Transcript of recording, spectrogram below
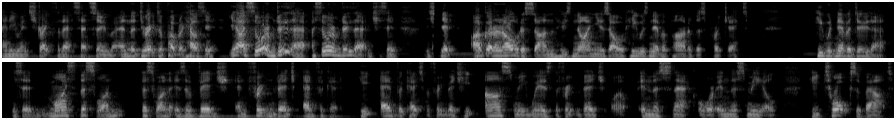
and he went straight for that satsuma. And the director of public health said, "Yeah, I saw him do that. I saw him do that." And she said, and "She said I've got an older son who's nine years old. He was never part of this project. He would never do that." He said, "My this one, this one is a veg and fruit and veg advocate. He advocates for fruit and veg. He asks me where's the fruit and veg uh, in this snack or in this meal. He talks about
